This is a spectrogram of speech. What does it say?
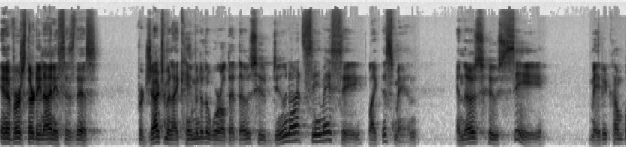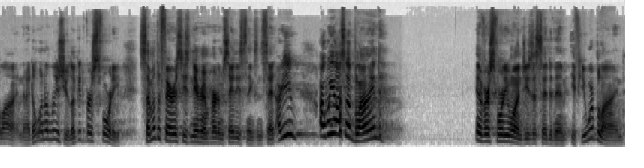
And in verse 39, he says this For judgment I came into the world that those who do not see may see, like this man, and those who see may become blind. Now, I don't want to lose you. Look at verse 40. Some of the Pharisees near him heard him say these things and said, Are you, are we also blind? In verse 41, Jesus said to them, If you were blind,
